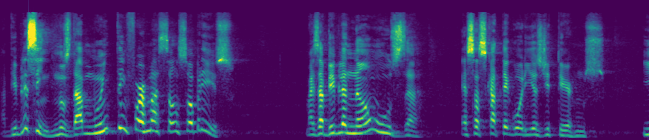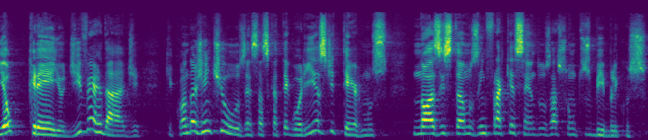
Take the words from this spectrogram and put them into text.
A Bíblia, sim, nos dá muita informação sobre isso. Mas a Bíblia não usa essas categorias de termos. E eu creio de verdade que quando a gente usa essas categorias de termos, nós estamos enfraquecendo os assuntos bíblicos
